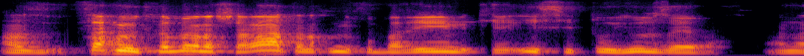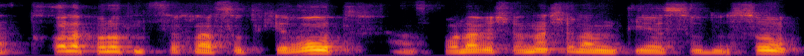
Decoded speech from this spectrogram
אז הצלחנו להתחבר לשרת, אנחנו מחוברים כ-EC2 user כל הפעולות נצטרך לעשות כ root, אז פעולה ראשונה שלנו תהיה sudo su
